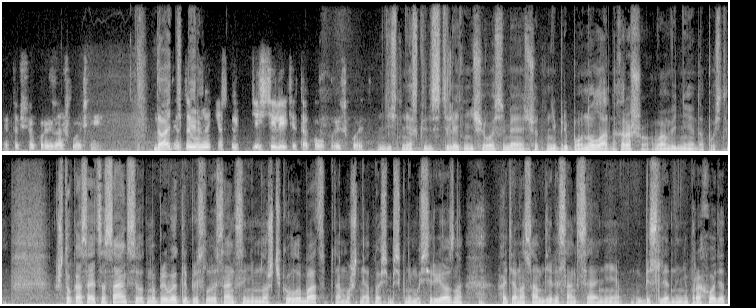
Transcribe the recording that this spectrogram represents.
это все произошло с ней. Давайте Это теперь... уже несколько десятилетий такого происходит. Десять, несколько десятилетий, ничего себе, я что-то не припомню. Ну ладно, хорошо, вам виднее, допустим. Что касается санкций, вот мы привыкли при слове санкции немножечко улыбаться, потому что не относимся к нему серьезно, хотя на самом деле санкции, они бесследно не проходят.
